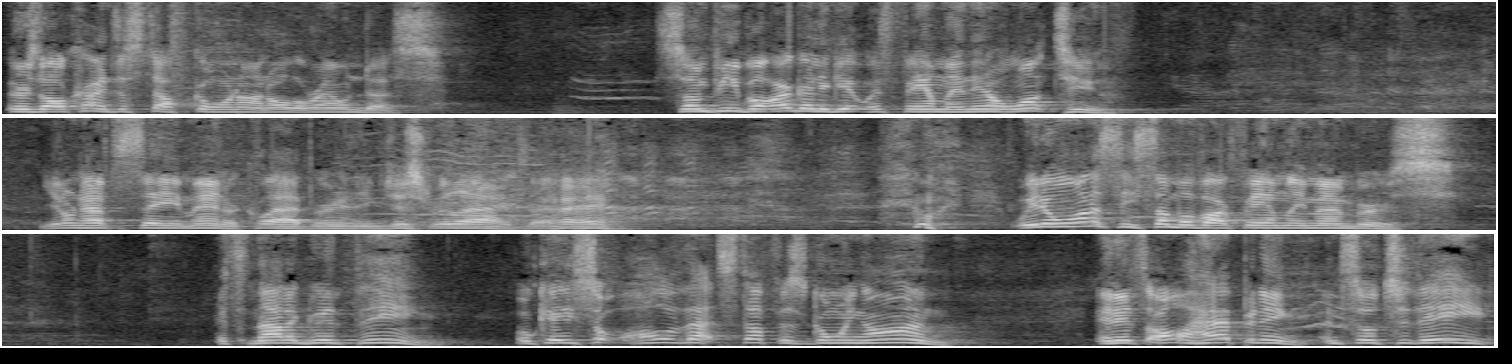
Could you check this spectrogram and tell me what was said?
There's all kinds of stuff going on all around us. Some people are going to get with family and they don't want to. You don't have to say amen or clap or anything. Just relax, all right? we don't want to see some of our family members. It's not a good thing. Okay, so all of that stuff is going on and it's all happening. And so today,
